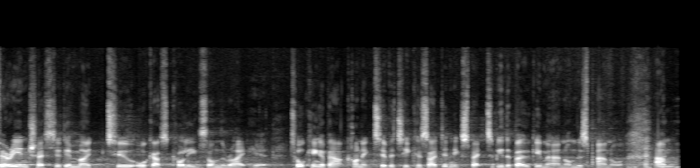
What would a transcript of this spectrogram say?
very interested in my two august colleagues on the right here talking about connectivity because I didn't expect to be the bogeyman on this panel. Um,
